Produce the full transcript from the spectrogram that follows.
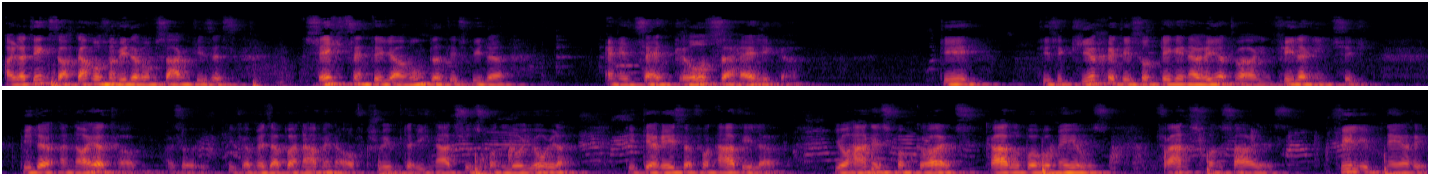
Allerdings, auch da muss man wiederum sagen, dieses 16. Jahrhundert ist wieder eine Zeit großer Heiliger, die diese Kirche, die so degeneriert war in vieler Hinsicht, wieder erneuert haben. Also ich, habe mir da ein paar Namen aufgeschrieben, der Ignatius von Loyola, die Teresa von Avila, Johannes vom Kreuz, Karl Borromäus, Franz von Sales, Philipp Neri,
